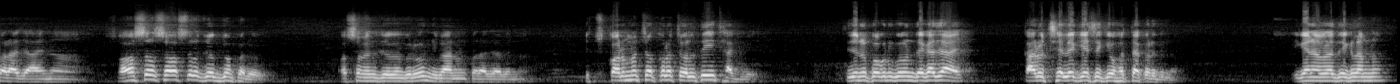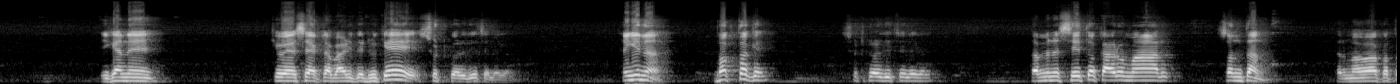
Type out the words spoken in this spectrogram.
করা যায় না। সহস্র সহস্র যজ্ঞ করেও, অশ্বমেধ যজ্ঞ করেও নিবারণ করা যাবে না। কর্মচক্র চলতেই থাকবে। সেজন্য কখনো কখনো দেখা যায়, কারও ছেলেকে এসে কেউ হত্যা করে দিল। এখানে আমরা দেখলাম না। এখানে কেউ এসে একটা বাড়িতে ঢুকে শুট করে দিয়ে চলে গেল। হ্যাঁ কি না? ভক্তকে শুট করে দিয়ে চলে গেল। তার মানে সে তো কারও মার সন্তান। তার মা বাবা কত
